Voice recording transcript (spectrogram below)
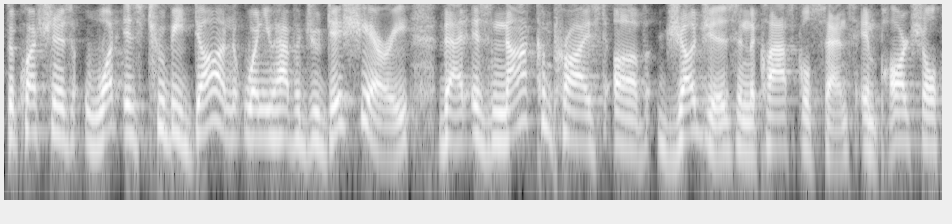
the question is what is to be done when you have a judiciary that is not comprised of judges in the classical sense, impartial,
